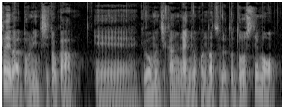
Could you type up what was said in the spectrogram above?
例えば土日とか、えー、業務時間外に行うとするとどうしても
